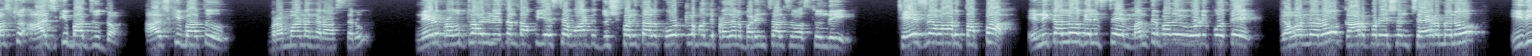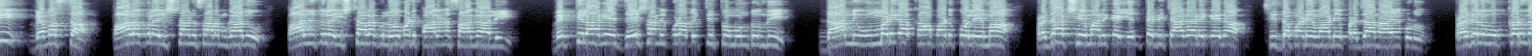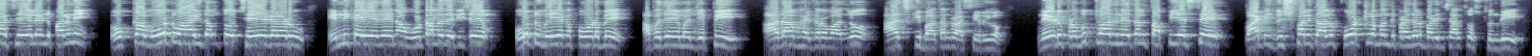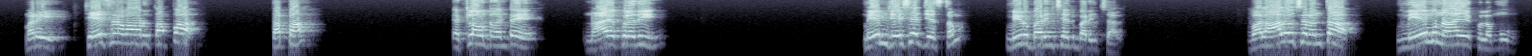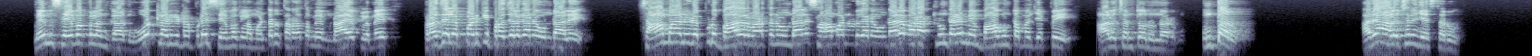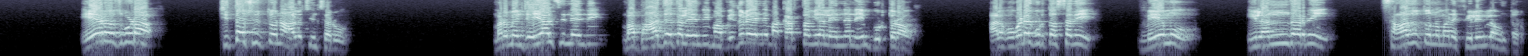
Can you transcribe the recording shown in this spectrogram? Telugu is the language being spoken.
ఫస్ట్ ఆజ్కి బాత్ చూద్దాం. ఆజ్కి బాత్ బ్రహ్మాండంగా రాస్తారు. నేడు ప్రభుత్వాధినేతలు తప్పు చేస్తే వాటి దుష్ఫలితాలు కోట్ల మంది ప్రజలు భరించాల్సి వస్తుంది. చేసిన వారు తప్ప ఎన్నికల్లో గెలిస్తే మంత్రి పదవి ఓడిపోతే గవర్నరో కార్పొరేషన్ చైర్మనో ఇది వ్యవస్థ. పాలకుల ఇష్టానుసారం కాదు పాలితుల ఇష్టాలకు లోబడి పాలన సాగాలి. వ్యక్తిలాగే దేశానికి కూడా వ్యక్తిత్వం ఉంటుంది. దాన్ని ఉమ్మడిగా కాపాడుకోలేమా? ప్రజాక్షేమానికై ఎంతటి త్యాగానికైనా సిద్ధపడేవాడే ప్రజానాయకుడు. ప్రజలు ఒక్కరుగా చేయలేని పనిని ఒక్క ఓటు ఆయుధంతో చేయగలరు. ఎన్నిక ఏదైనా ఓటర్లదే విజయం. ఓటు వేయకపోవడమే అపజయం అని చెప్పి ఆదాబ్ హైదరాబాద్లో ఆజ్కి బాతను రాశారు నేడు ప్రభుత్వాధినేతలు తప్పు చేస్తే వాటి దుష్ఫలితాలు కోట్ల మంది ప్రజలు భరించాల్సి వస్తుంది. మరి చేసిన వారు తప్ప తప్ప ఎట్లా ఉంటదంటే నాయకులది మేం చేసేది చేస్తాం మీరు భరించేది భరించాలి. వాళ్ళ ఆలోచన అంతా మేము నాయకులము. మేము సేవకులం కాదు. ఓట్లు అడిగేటప్పుడే సేవకులం అంటారు. తర్వాత మేము నాయకులమే. ప్రజలు ఎప్పటికీ ప్రజలుగానే ఉండాలి. సామాన్యుడు ఎప్పుడు బాధలు పడుతూనే ఉండాలి. సామాన్యుడుగానే ఉండాలి. వాడు అట్లుంటేనే మేము బాగుంటామని చెప్పి ఆలోచనతో ఉన్నారు. ఉంటారు. అదే ఆలోచన చేస్తారు. ఏ రోజు కూడా చిత్తశుద్ధితో ఆలోచించరు. మరి మేము చేయాల్సిందేంది? మా బాధ్యతలు ఏంది మా విధులు ఏంది మా కర్తవ్యాలు ఏంది అని ఏం గుర్తురావు. వాళ్ళకొకటే గుర్తొస్తుంది. మేము వీళ్ళందరినీ సాదుతున్నామనే ఫీలింగ్లో ఉంటారు.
